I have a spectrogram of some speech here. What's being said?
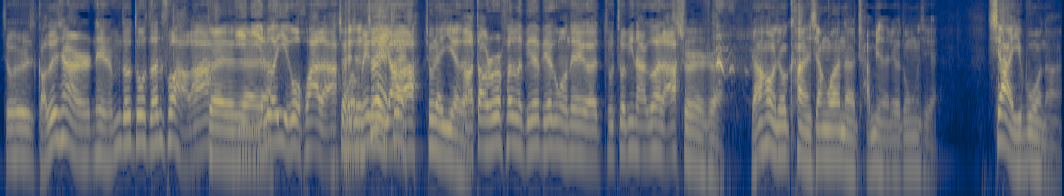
就是搞对象那什么都都咱说好了啊，对对你你乐意给我花的啊，对对我没跟对对你要啊，就这意思。啊，到时候分了别别跟我那个就这逼那哥的啊，是是是，然后就看相关的产品的这个东西。下一步呢，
